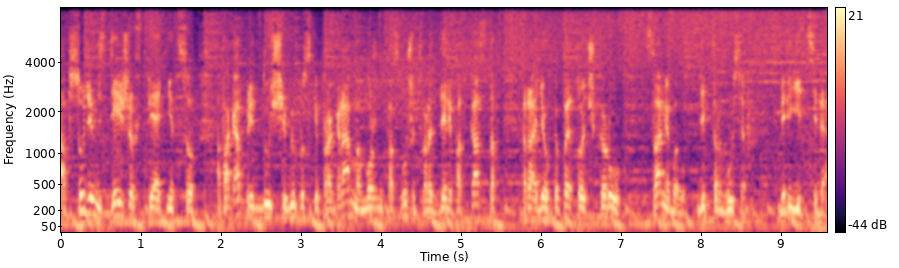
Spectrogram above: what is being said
обсудим здесь же в пятницу. А пока предыдущие выпуски программы можно послушать в разделе подкастов radiokp.ru. С вами был Виктор Гусев. Берегите себя.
